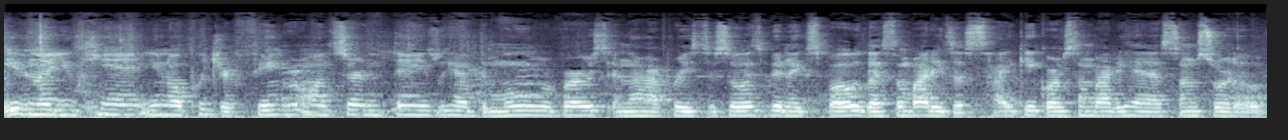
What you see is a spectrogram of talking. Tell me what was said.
even though you can't, you know, put your finger on certain things, we have the moon reverse and the high priestess. So it's been exposed that somebody's a psychic or somebody has some sort of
